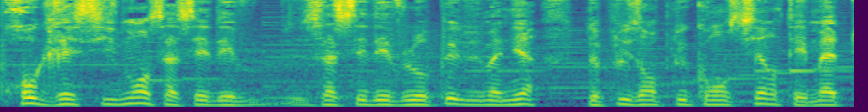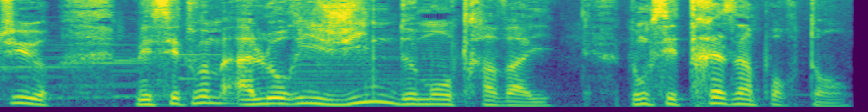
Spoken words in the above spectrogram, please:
progressivement ça s'est ça s'est développé d'une manière de plus en plus consciente et mature, mais c'est tout de même à l'origine de mon travail. Donc c'est très important.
